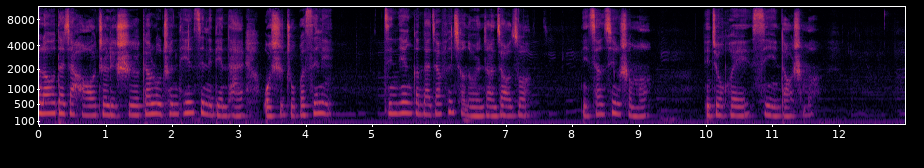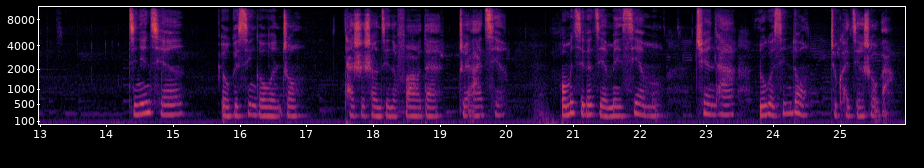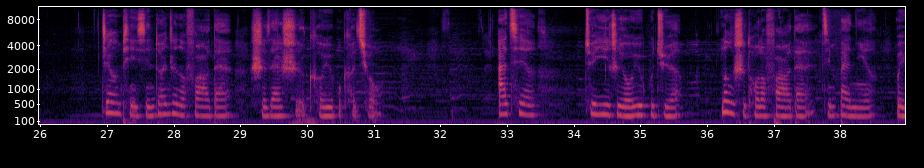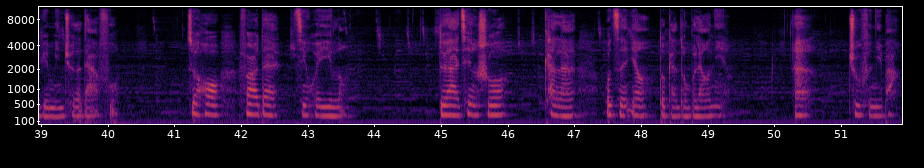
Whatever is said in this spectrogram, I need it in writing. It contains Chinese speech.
Hello，大家好，这里是甘露春天心理电台，我是主播 c e l i n e 今天跟大家分享的文章叫做《你相信什么，你就会吸引到什么》。几年前，有个性格稳重、踏实上进的富二代追阿倩，我们几个姐妹羡慕，劝他如果心动，就快接受吧。这样品行端正的富二代实在是可遇不可求。阿倩却一直犹豫不决，愣是拖了富二代近半年未给明确的答复。最后，富二代心灰意冷，对阿倩说：“看来我怎样都感动不了你，啊，祝福你吧，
